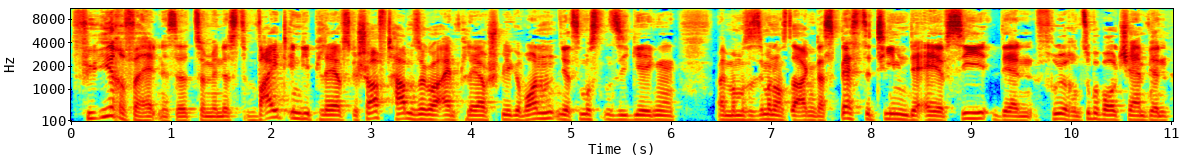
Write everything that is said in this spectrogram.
für ihre Verhältnisse zumindest weit in die Playoffs geschafft, haben sogar ein Playoff-Spiel gewonnen. Jetzt mussten sie gegen man muss es immer noch sagen, das beste Team der AFC, den früheren Super Bowl Champion,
